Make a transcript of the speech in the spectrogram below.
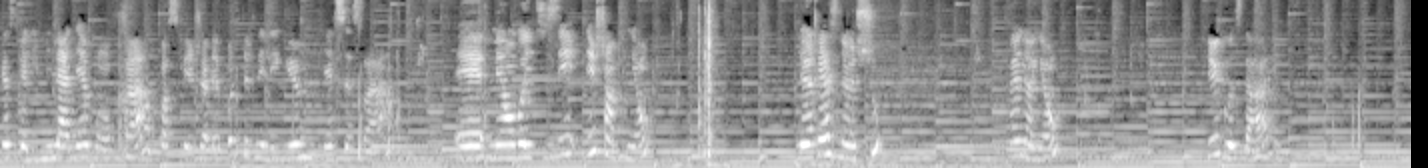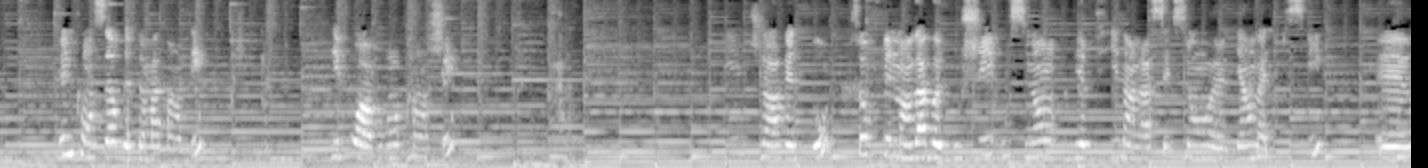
qu'est-ce que les Milanais vont faire parce que j'avais pas tous les légumes nécessaires. Euh, mais on va utiliser des champignons, le reste d'un chou, un oignon, deux gousses d'ail, une conserve de tomates en dés, des poivrons tranchés, jarret de veau. Ça, vous pouvez demander à votre boucher ou sinon vérifier dans la section euh, viande à l'épicerie. Euh,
